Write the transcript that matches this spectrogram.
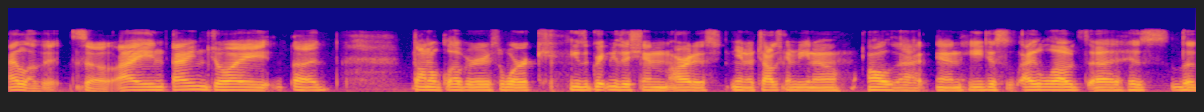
I I love it. So I I enjoy uh, Donald Glover's work. He's a great musician, artist. You know, Childish Gambino, all of that, and he just I loved uh, his the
